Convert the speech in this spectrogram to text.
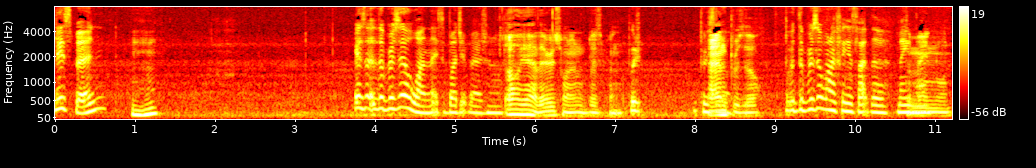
Lisbon. Mm-hmm. Is it the Brazil one that's a budget version of? Oh yeah, there is one in Lisbon. Brazil. And Brazil, But the Brazil one I think is like the main, one. the one. main one.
